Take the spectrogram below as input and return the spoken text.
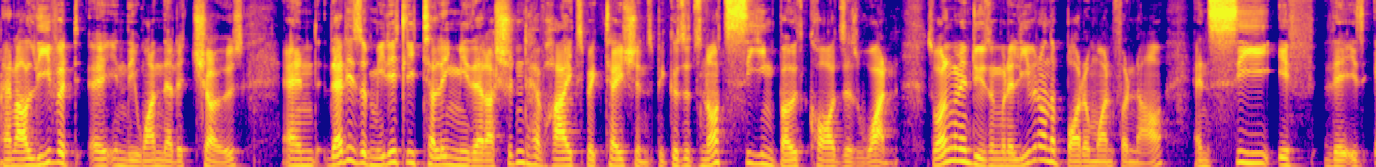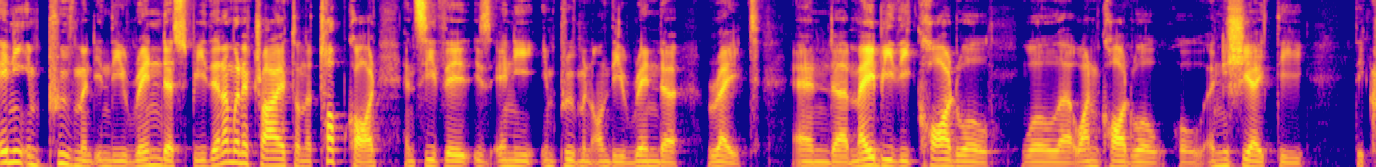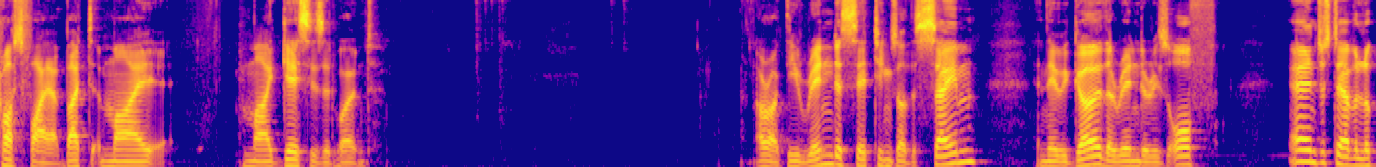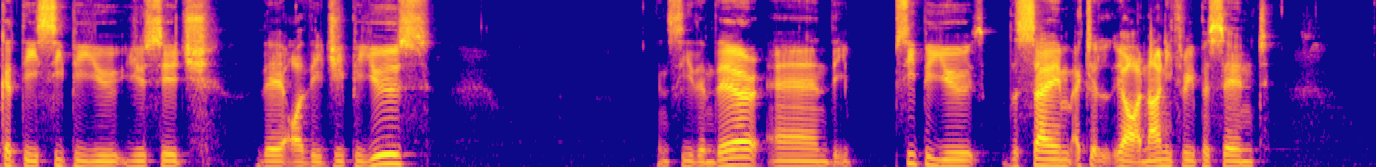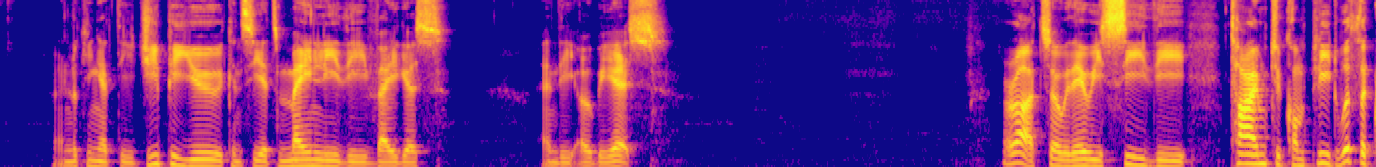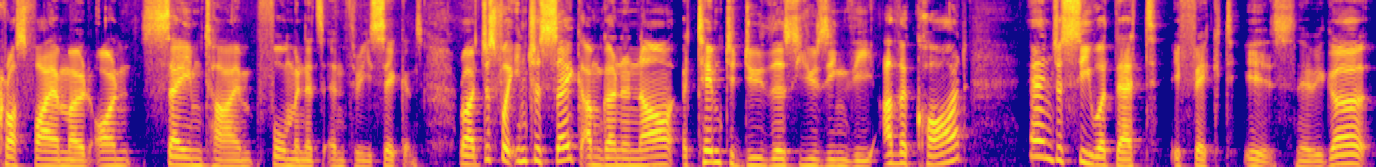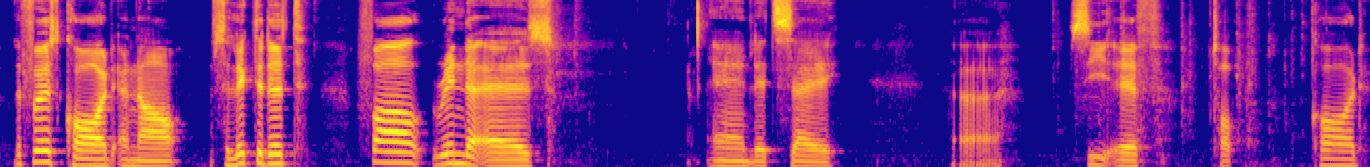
and I'll leave it uh, in the one that it chose and that is immediately telling me that I shouldn't have high expectations because it's not seeing both cards as one. So what I'm going to do is I'm going to leave it on the bottom one for now and see if there is any improvement in the render speed. Then I'm going to try it on the top card and see if there is any improvement on the render rate. And uh, maybe the card will will uh, one card will will initiate the the crossfire, but my my guess is it won't. All right, the render settings are the same. And there we go, the render is off. And just to have a look at the CPU usage, there are the GPUs. You can see them there. And the CPU the same, actually, yeah, 93%. And looking at the GPU, you can see it's mainly the Vegas and the OBS. Right, so there we see the time to complete with the crossfire mode on same time 4 minutes and 3 seconds. Right just for interest sake I'm going to now attempt to do this using the other card and just see what that effect is. There we go. The first card and now selected it file render as and let's say uh, cf top card.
